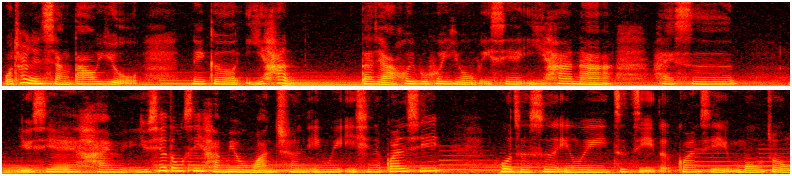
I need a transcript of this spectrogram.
我突然想到有那个遗憾。大家会不会有一些遗憾啊？还是有些还有些东西还没有完成，因为疫情的关系，或者是因为自己的关系，某种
